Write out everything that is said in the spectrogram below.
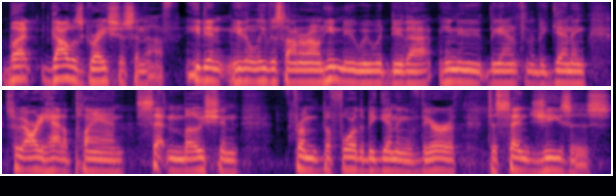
But God was gracious enough. He didn't he didn't leave us on our own. He knew we would do that. He knew the end from the beginning. So he already had a plan set in motion from before the beginning of the earth to send Jesus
